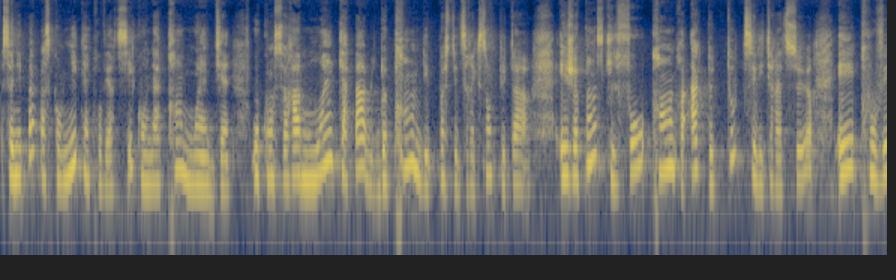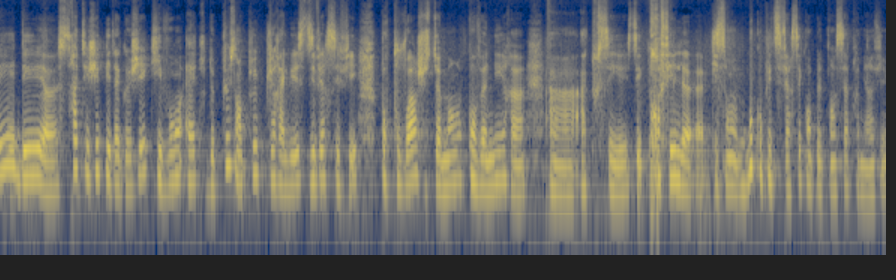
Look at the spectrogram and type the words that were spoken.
ce n'est pas parce qu'on est introverti qu'on apprend moins bien ou qu'on sera moins capable de prendre des postes de direction plus tard. Et je pense qu'il faut prendre acte de toutes ces littératures et trouver des euh, stratégies pédagogiques qui vont être de plus en plus pluralistes, diversifiées, pour pouvoir justement convenir euh, à, tous ces, profils euh, qui sont beaucoup plus diversifiés qu'on peut le penser à première vue.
